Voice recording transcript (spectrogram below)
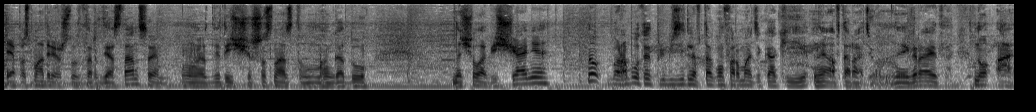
Я посмотрел, что это радиостанция. В 2016 году начала вещание. Ну, работает приблизительно в таком формате, как и э, авторадио. Играет, ну, а,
